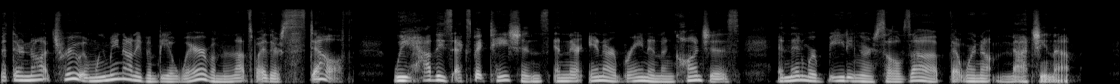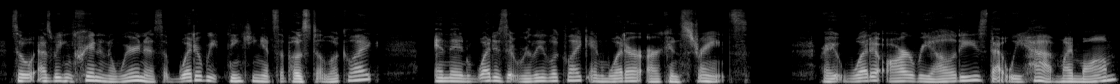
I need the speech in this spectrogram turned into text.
but they're not true. And we may not even be aware of them. And that's why they're stealth. We have these expectations and they're in our brain and unconscious. And then we're beating ourselves up that we're not matching them. So as we can create an awareness of what are we thinking it's supposed to look like? And then what does it really look like? And what are our constraints? right? What are realities that we have? My mom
